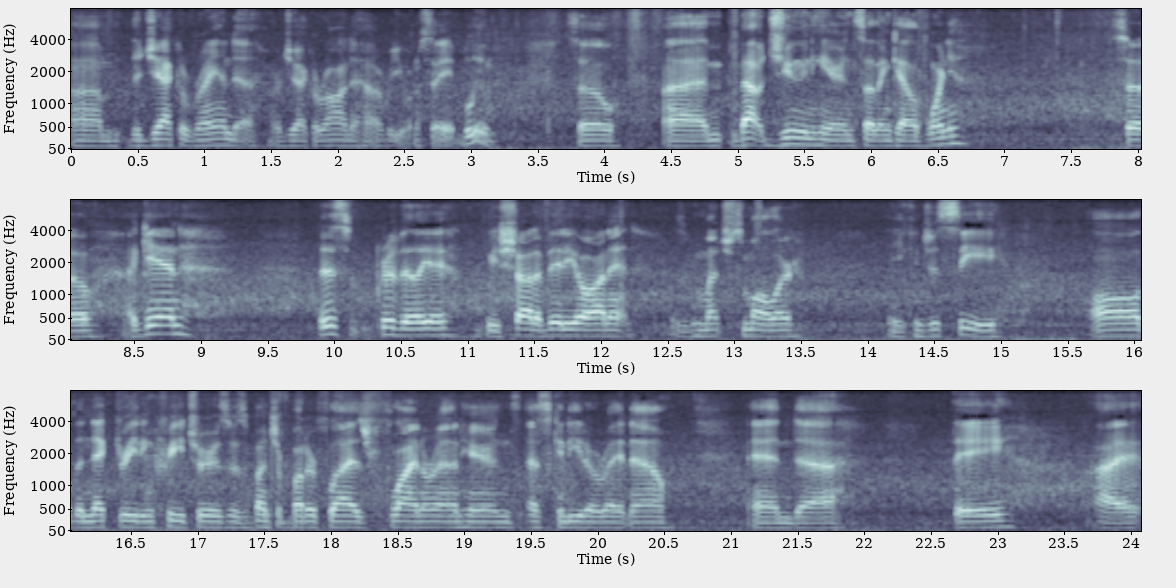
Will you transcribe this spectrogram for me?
um, the jacaranda or jacaranda, however you want to say it, bloom. So uh, about June here in Southern California. So again, this Grevillea, we shot a video on it. It was much smaller. And you can just see all the nectar-eating creatures. There's a bunch of butterflies flying around here in Escondido right now. And uh, they, I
